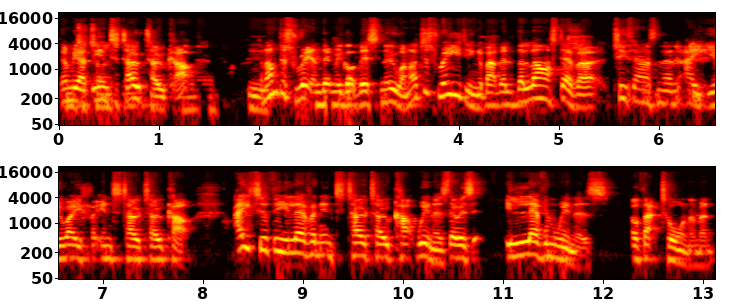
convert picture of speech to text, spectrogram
Then we had the Intertoto Cup. Yeah. And I'm just reading. Then we got this new one. I'm just reading about the, the last ever 2008 UEFA Intertoto Cup. Eight of the 11 Intertoto Cup winners. There was 11 winners of that tournament.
